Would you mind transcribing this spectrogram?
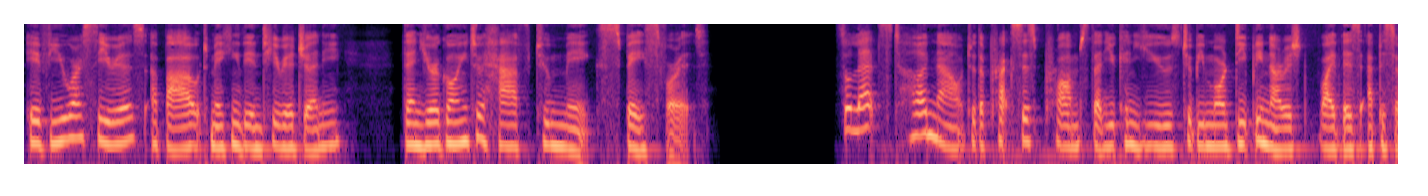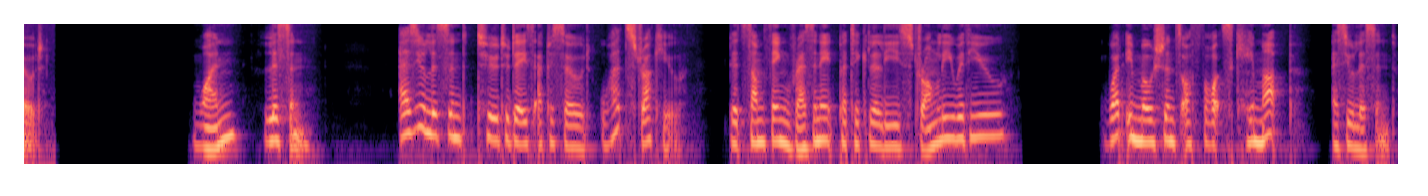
If you are serious about making the interior journey, then you're going to have to make space for it. So let's turn now to the praxis prompts that you can use to be more deeply nourished by this episode. 1. Listen. As you listened to today's episode, what struck you? Did something resonate particularly strongly with you? What emotions or thoughts came up as you listened?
